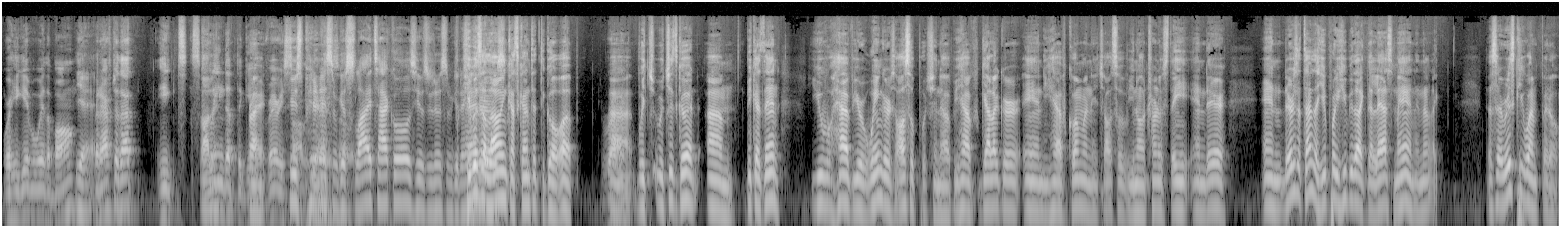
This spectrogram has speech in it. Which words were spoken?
where he gave away the ball. Yeah. But after that, he solid. cleaned up the game. Right. Very He was solid, putting in very some good solid. slide tackles. He was doing some good. he was headers. allowing Cascante to go up, Right. uh, which which is good um, because then you have your wingers also pushing up. You have Gallagher and you have Kolmanič also, you know, trying to stay in there. And there's a time that he probably he'd be like the last man, and I'm like, that's a risky one, pero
